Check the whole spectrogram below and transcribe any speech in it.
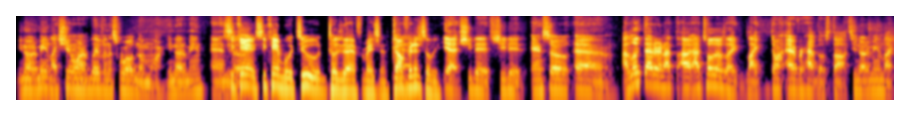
you know what i mean like she didn't Yeah. want to live in this world no more you know what i mean and she so- came. She came with you and told you that information confidentially. yeah she did she did and so um i looked at her and i i, I told her i was like like don't ever have those thoughts you know what i mean like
